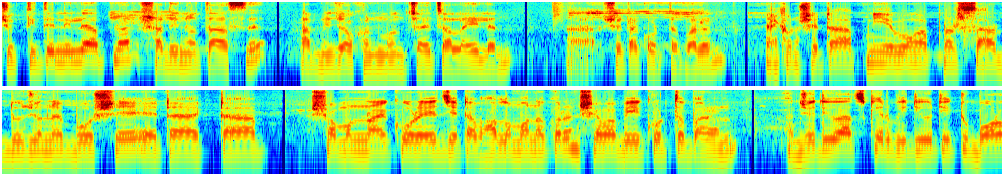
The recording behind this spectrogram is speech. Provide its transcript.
চুক্তিতে নিলে আপনার স্বাধীনতা আছে। আপনি যখন মন চায় চালাইলেন সেটা করতে পারেন। এখন সেটা আপনি এবং আপনার স্যার দুজনে বসে এটা একটা সমন্বয় করে যেটা ভালো মনে করেন, সেভাবেই করতে পারেন। যদিও আজকের ভিডিওটি একটু বড়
